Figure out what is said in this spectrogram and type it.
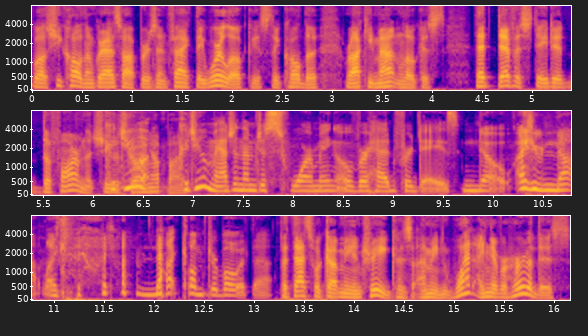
well, she called them grasshoppers. In fact, they were locusts. They called the Rocky Mountain locusts that devastated the farm that she Could was you growing up on. could you imagine them just swarming overhead for days? No, I do not like that. I'm not comfortable with that. But that's what got me intrigued because, I mean, what? I never heard of this.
